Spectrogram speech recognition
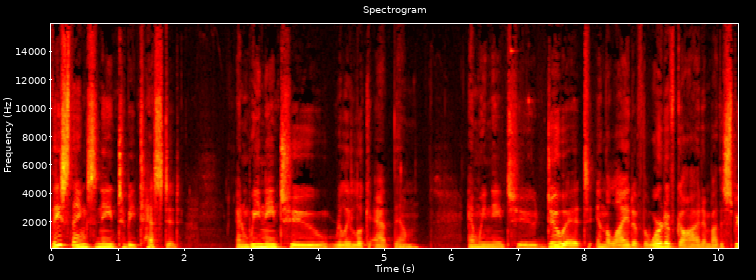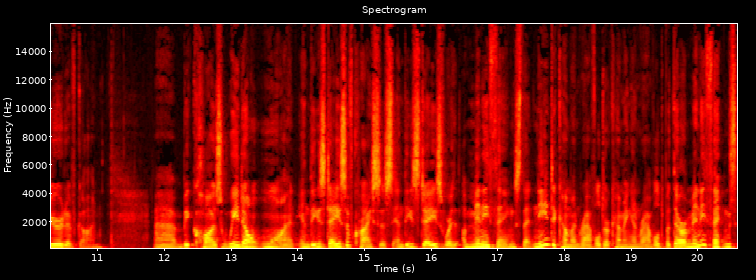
these things need to be tested and we need to really look at them. And we need to do it in the light of the Word of God and by the Spirit of God. Uh, because we don't want, in these days of crisis, in these days where many things that need to come unraveled are coming unraveled, but there are many things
